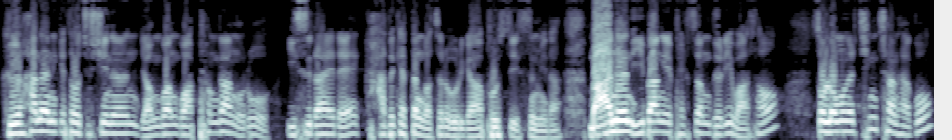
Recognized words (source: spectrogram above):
그 하나님께서 주시는 영광과 평강으로 이스라엘에 가득했던 것을 우리가 볼 수 있습니다. 많은 이방의 백성들이 와서 솔로몬을 칭찬하고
